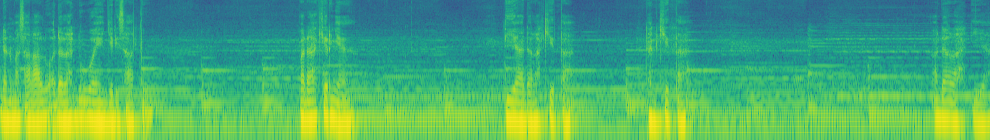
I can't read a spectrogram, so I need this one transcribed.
dan masa lalu adalah dua yang jadi satu. Pada akhirnya, dia adalah kita, dan kita adalah dia.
